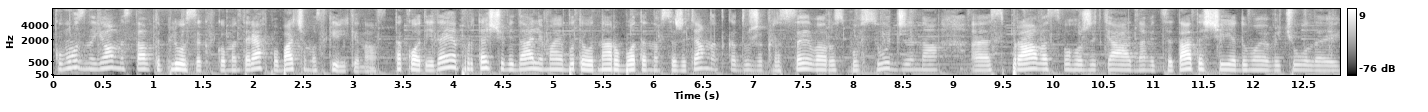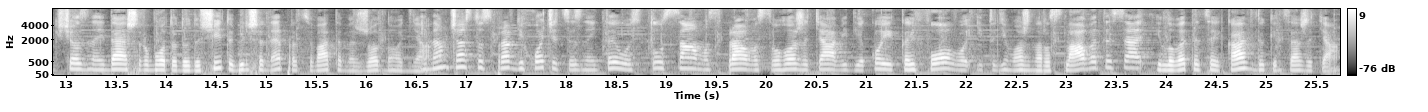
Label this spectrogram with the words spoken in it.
Кому знайомий, ставте плюсик в коментарях, побачимо скільки нас. Так от ідея про те, що в ідеалі має бути одна робота на все життя, вона така дуже красива, розповсюджена, е, справа свого життя. Навіть цитати ще я думаю, ви чули. Якщо знайдеш роботу до душі, то більше не працюватимеш жодного дня. І нам часто справді хочеться знайти ось ту саму справу свого життя, від якої кайфово, і тоді можна розслабитися і ловити цей кайф до кінця життя.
